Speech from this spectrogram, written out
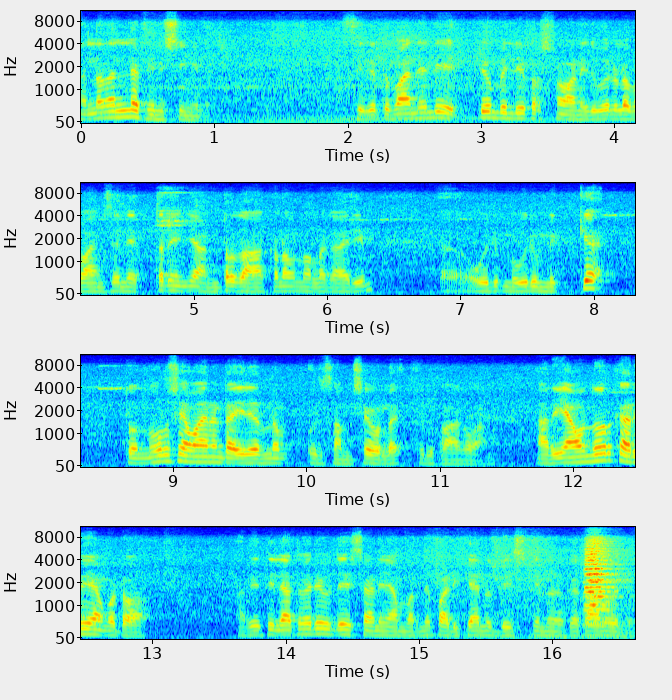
നല്ല നല്ല ഫിനിഷിങ്ങിൽ സിഗരറ്റ് പാന്റിന്റെ ഏറ്റവും വലിയ പ്രശ്നമാണ് ഇതുപോലുള്ള പാൻസിന് എത്ര ഇഞ്ച് അണ്ടർ താക്കണം എന്നുള്ള കാര്യം ഒരു ഒരു മിക്ക തൊണ്ണൂറ് ശതമാനം ടൈലറിനും ഒരു സംശയമുള്ള ഒരു ഭാഗമാണ്. അറിയാവുന്നവർക്ക് അറിയാം കേട്ടോ. അറിയത്തില്ലാത്തവരെ ഉദ്ദേശിച്ചാണ് ഞാൻ പറഞ്ഞ് പഠിക്കാൻ ഉദ്ദേശിക്കുന്നതൊക്കെ കാണുമല്ലോ.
